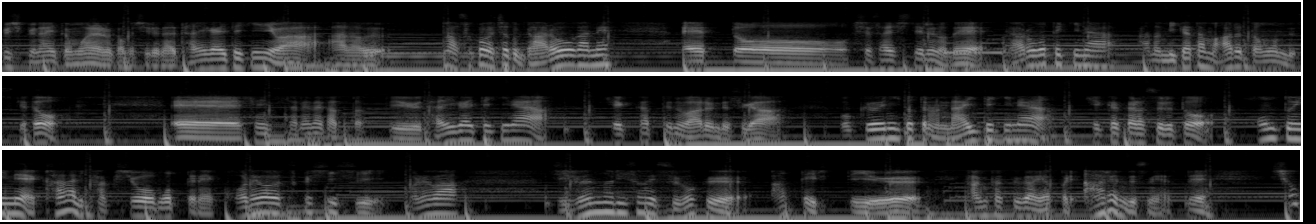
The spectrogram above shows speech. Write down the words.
美しくないと思われるかもしれない。対外的にはあの、まあ、そこがちょっと画廊がねえ、っと主催してるので画廊的なあの見方もあると思うんですけど、えー、選出されなかったっていう対外的な結果っていうのはあるんですが僕にとっての内的な結果からすると本当にねかなり確証を持ってねこれは美しいしこれは自分の理想にすごく合っているっていう感覚がやっぱりあるんですね。でショッ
